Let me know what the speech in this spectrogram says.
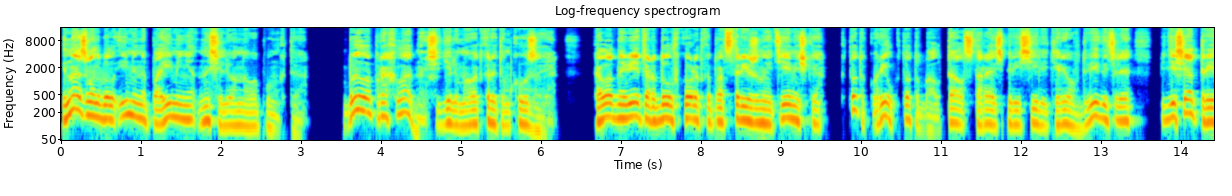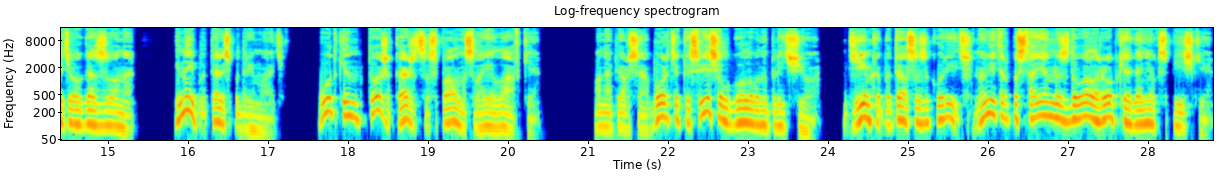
и назван был именно по имени населенного пункта. Было прохладно, сидели мы в открытом кузове. Холодный ветер дул в коротко подстриженное темечко. Кто-то курил, кто-то болтал, стараясь пересилить рев двигателя 53-го газона. Иные пытались подремать. Уткин тоже, кажется, спал на своей лавке. Он оперся о бортик и свесил голову на плечо. Димка пытался закурить, но ветер постоянно сдувал робкий огонек спички.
